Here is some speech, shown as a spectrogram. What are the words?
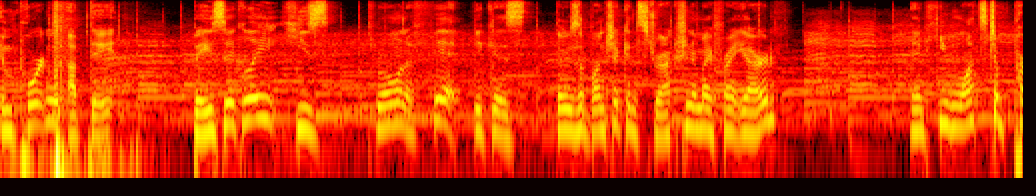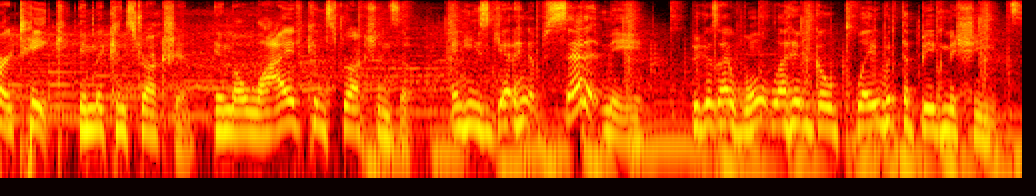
important update. Basically, he's throwing a fit because there's a bunch of construction in my front yard. And he wants to partake in the construction, in the live construction zone. And he's getting upset at me because I won't let him go play with the big machines.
